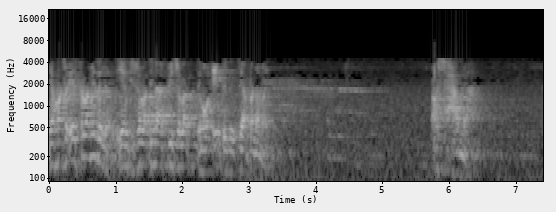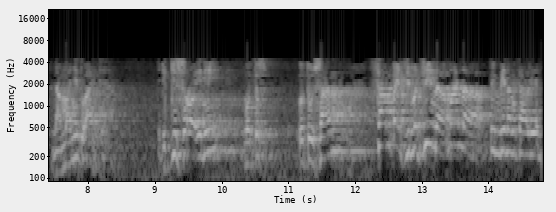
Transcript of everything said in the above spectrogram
Yang masuk Islam itu loh, yang disolati Nabi, sholat Ho'id itu siapa namanya? Ashama. Namanya itu ada. Jadi Kisro ini ngutus utusan sampai di Medina mana pimpinan kalian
